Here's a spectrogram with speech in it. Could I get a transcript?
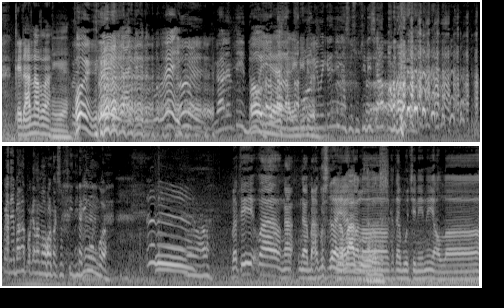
Kayak danar lah. iya woi. Woi. Nggak ada yang tidur. Oh iya, nggak ada yang tidur. lagi mikirnya ngasih subsidi siapa, Pak? Pede banget pakai nama warteg subsidi, bingung gua. Berarti wah nggak nggak bagus lah ya Nggak bagus. kalau kita bucin ini ya Allah.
